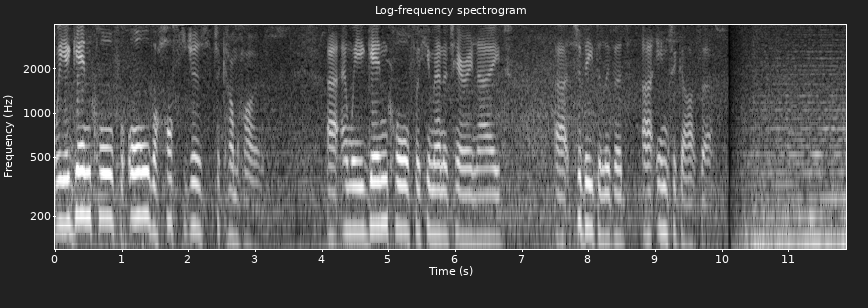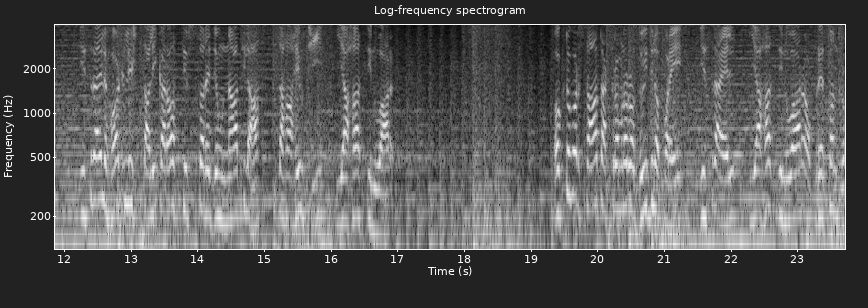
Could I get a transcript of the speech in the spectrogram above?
We again call for all the hostages to come home. Uh, and we again call for humanitarian aid uh, to be delivered uh, into Gaza. Israel hit list ତାଲିକାର ଶୀର୍ଷରେ ଯେଉଁ ନାଁ ଥିଲା ତାହା ହେଉଛି ୟାହା ସିନୱାର ଅକ୍ଟୋବର ସାତ ଆକ୍ରମଣର ଦୁଇ ଦିନ ପରେ ଇସ୍ରାଏଲ ୟାହା ସିନୱାର ଅପରେସନର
